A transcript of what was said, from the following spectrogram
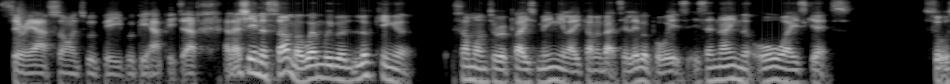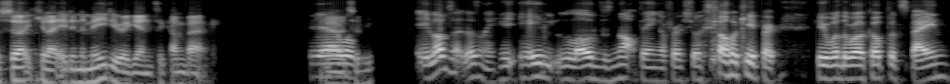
Serie A sides would be would be happy to have. And actually, in the summer when we were looking at someone to replace Mignolet coming back to Liverpool, it's it's a name that always gets sort of circulated in the media again to come back. Yeah, uh, well, to... he loves that, doesn't he? He he loves not being a first choice goalkeeper. He won the World Cup with Spain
